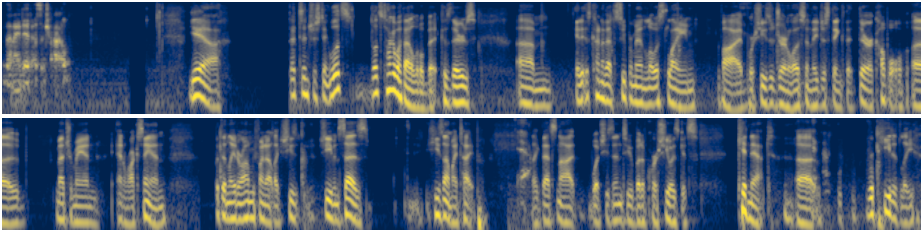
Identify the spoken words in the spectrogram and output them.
than i did as a child Yeah, that's interesting. Well, let's let's talk about that a little bit because there's, um, it is kind of that Superman Lois Lane vibe where she's a journalist and they just think that they're a couple, uh, Metro Man and Roxanne, but then later on we find out like she's she even says he's not my type. Yeah. Like that's not what she's into. But of course she always gets kidnapped uh, repeatedly.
